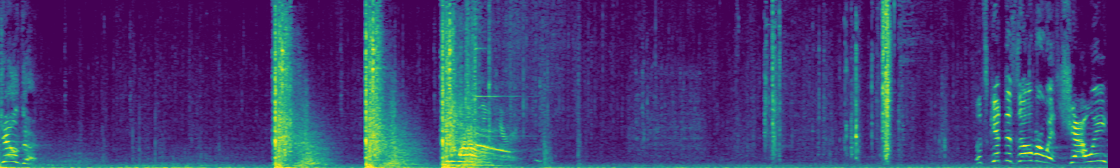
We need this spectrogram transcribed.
Killed her! Let's get this over with, shall we?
